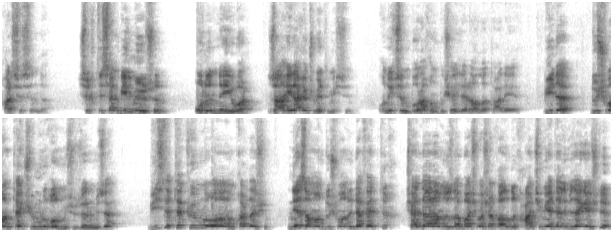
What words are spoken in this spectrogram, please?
karşısında. Çıktı sen bilmiyorsun onun neyi var. Zahire hükmetmişsin. Onun için bırakın bu şeyleri Allah Teala'ya. Bir de Düşman tek yumruk olmuş üzerimize. Biz de tek yumruk olalım kardeşim. Ne zaman düşmanı def ettik, kendi aramızda baş başa kaldık, hakimiyet elimize geçti.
